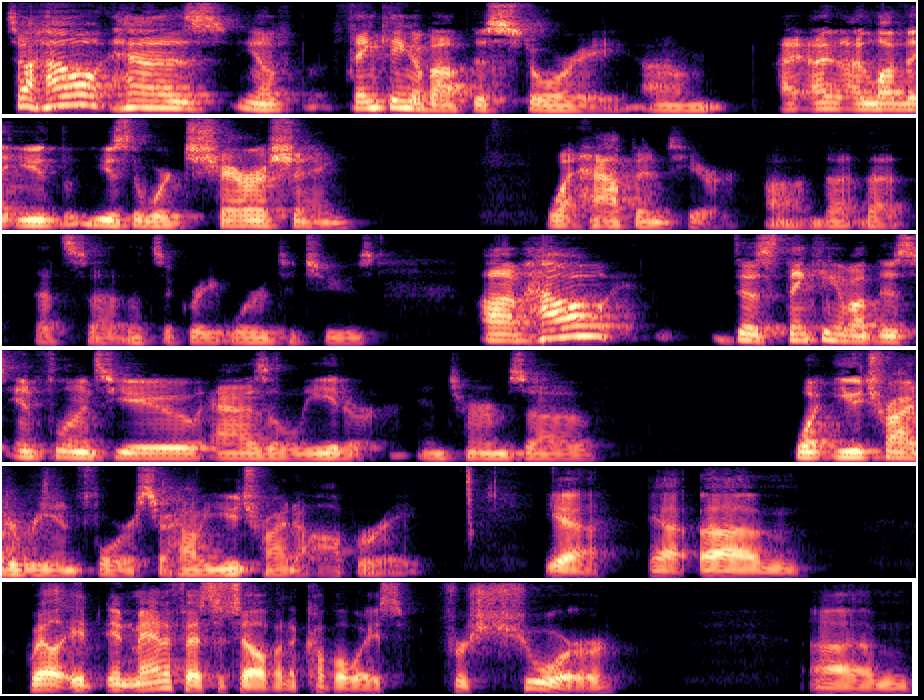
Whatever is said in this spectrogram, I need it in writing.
So, how has you know thinking about this story? Um, I, I, love that you use the word cherishing what happened here. Uh, that that that's uh, that's a great word to choose. Um, how does thinking about this influence you as a leader in terms of what you try to reinforce or how you try to operate? Yeah, yeah. Um, well, it, it manifests itself in a couple ways. For sure, um,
